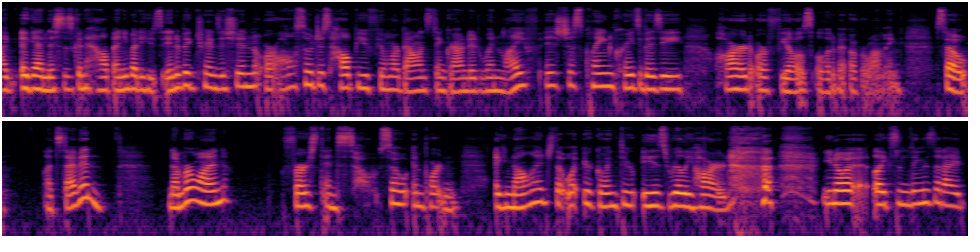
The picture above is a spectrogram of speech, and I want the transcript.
I, again, this is going to help anybody who's in a big transition or also just help you feel more balanced and grounded when life is just plain crazy busy, hard, or feels a little bit overwhelming. So, let's dive in. Number one, first and so so important. Acknowledge that what you're going through is really hard. You know like some things that i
